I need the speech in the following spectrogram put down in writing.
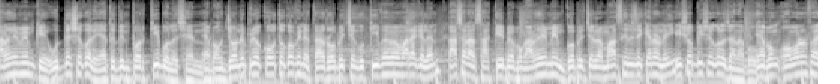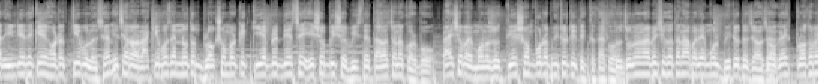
আরোহিমিমকে উদ্দেশ্য করে এতদিন পর কি বলেছেন? এবং জনপ্রিয় কৌতুক অভিনেতা রবি চেঙ্গু কীভাবে মারা গেলেন? তাছাড়া সাকিব এবং আরোহিমিম গভীর চেলার মা সিরিজে কেন নেই? এইসব বিষয়গুলো জানাব। এবং অমরন ফায়ার ইন্ডিয়া থেকে হঠাৎ কি বলেছেন? এছাড়াও রাকিব হোসেন নতুন ব্লগ সম্পর্কে কি আপডেট দিয়েছে? এসব বিষয়ে বিস্তারিত আলোচনা করব। তাই সবাই মনোযোগ দিয়ে সম্পূর্ণ ভিডিওটি দেখতে থাকুন। তো চলুন আর বেশি কথা না বাড়ে মূল ভিডিওতে যাওয়া যাক। প্রথমে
